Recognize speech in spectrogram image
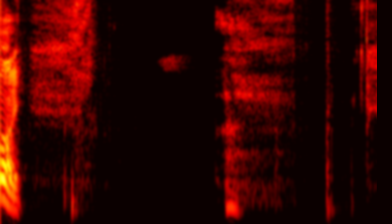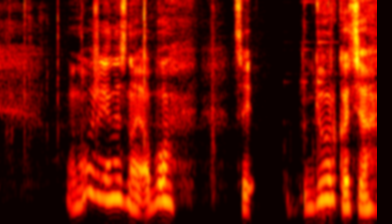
Ой! Воно вже я не знаю, або цей дюрка ця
